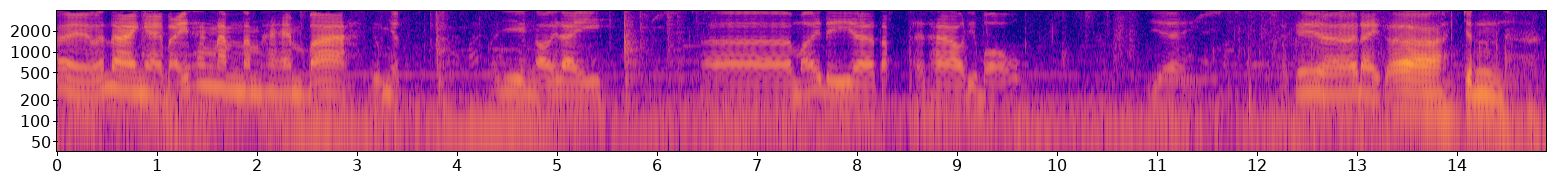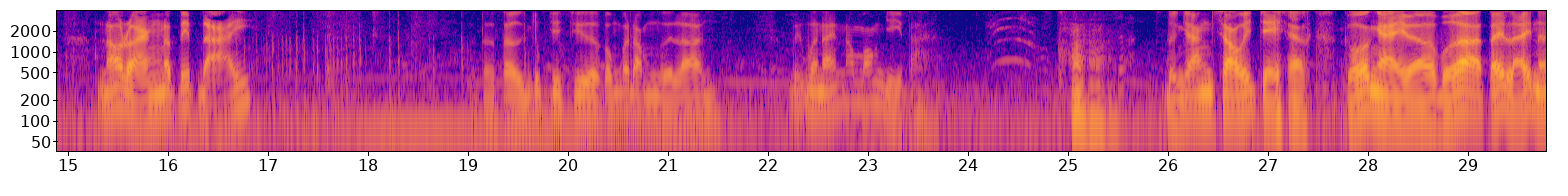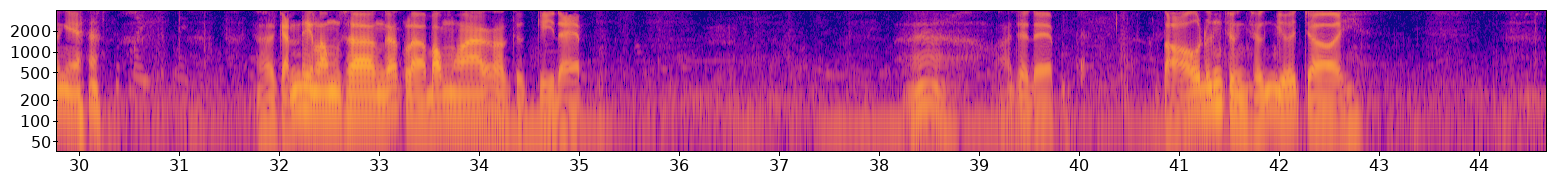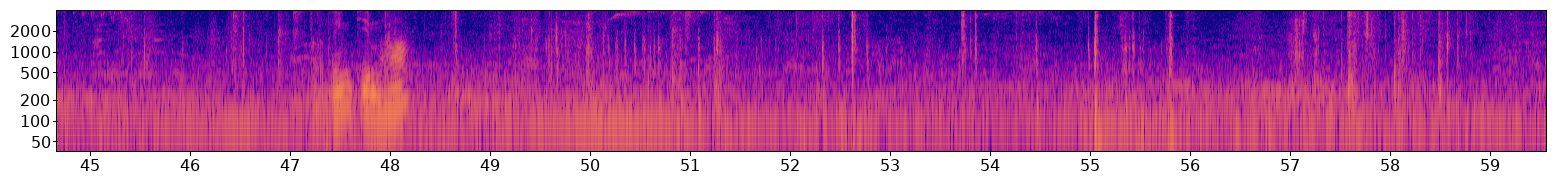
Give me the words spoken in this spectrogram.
Hey, bữa nay ngày 7 tháng 5 năm 2023 Chủ nhật. Có duyên ngồi đây ờ, Mới đi ờ, tập thể thao đi bộ. Về. Cái ờ, đây có ờ, Trinh Nó đoạn nó tiếp đãi. Từ từ chút chưa chưa cũng có đông người lên. Biết bữa nay nấu món gì ta? Đừng cho ăn xôi chè của ngày ờ, bữa tế lễ nữa nghe. Ờ, cảnh Thiên Long Sơn rất là bông hoa rất là cực kỳ đẹp. À, quá trời đẹp. Tổ đứng sừng sững giữa trời. Có tiếng chim hót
